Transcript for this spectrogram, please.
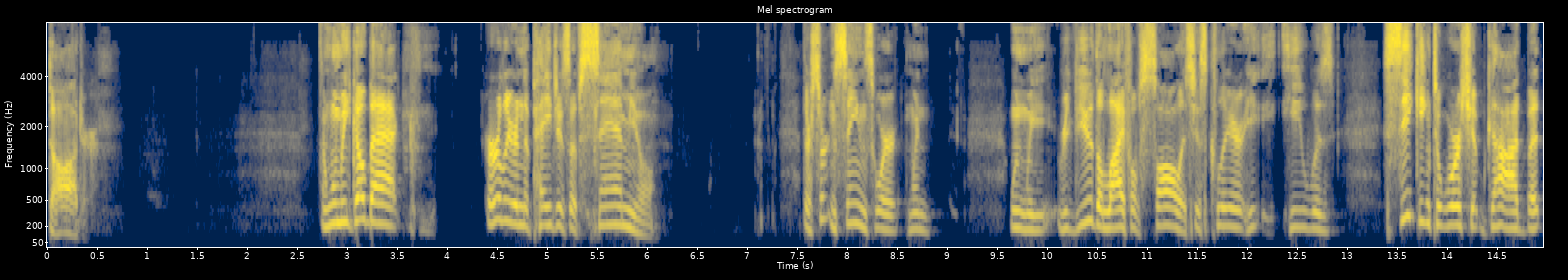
daughter. And when we go back earlier in the pages of Samuel, there are certain scenes where when when we review the life of Saul, it's just clear he, he was seeking to worship God, but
